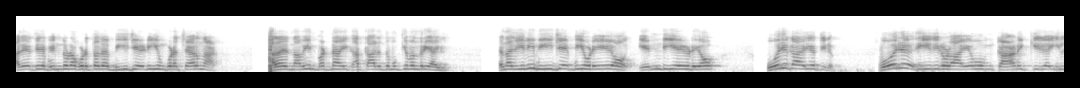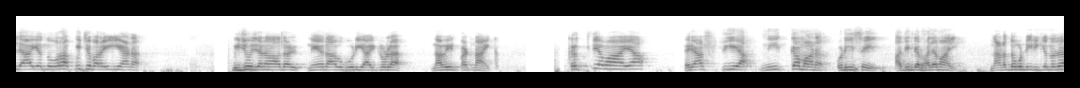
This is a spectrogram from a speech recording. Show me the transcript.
അദ്ദേഹത്തിന് പിന്തുണ കൊടുത്തത് ബി ജെ ഡിയും കൂടെ ചേർന്നാണ്. അതായത് നവീൻ പട്നായിക് അക്കാലത്ത് മുഖ്യമന്ത്രിയായിരുന്നു. എന്നാൽ ഇനി ബി ജെ പിയുടെയോ എൻ ഡി എയുടെയോ ഒരു കാര്യത്തിലും ഒരു രീതിയിലുള്ള അയവും കാണിക്കുകയില്ല എന്ന് ഉറപ്പിച്ചു പറയുകയാണ് ബിജു ജനതാദൾ നേതാവ് കൂടിയായിട്ടുള്ള നവീൻ പട്നായിക്. കൃത്യമായ രാഷ്ട്രീയ നീക്കമാണ് ഒഡീസയിൽ അതിന്റെ ഫലമായി നടന്നുകൊണ്ടിരിക്കുന്നത്.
